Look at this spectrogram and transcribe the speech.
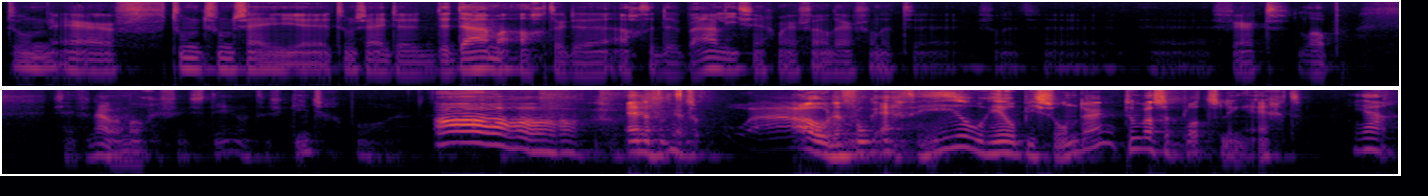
toen, er, f- toen, toen zij, eh, toen zij de, de dame achter de, achter de balie, zeg maar, van, daar van het, eh van het eh eh, VERT lab, zei van nou, we mogen je feliciteren, want er is een kindje geboren. Oh, En dat vond ik echt wauw, dat vond ik echt heel, heel bijzonder. Toen was het plotseling echt. Ja.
